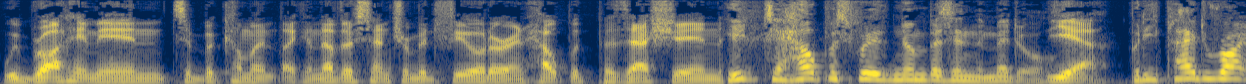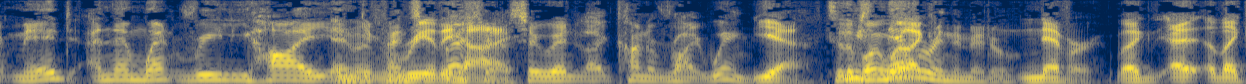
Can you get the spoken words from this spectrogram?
we brought him in to become a, like another central midfielder and help with possession. He, to help us with numbers in the middle. Yeah. But he played right mid and then went really high in defensive really pressure. high. So he went like kind of right wing. Yeah, to he the point where never like in the middle. never like uh, like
